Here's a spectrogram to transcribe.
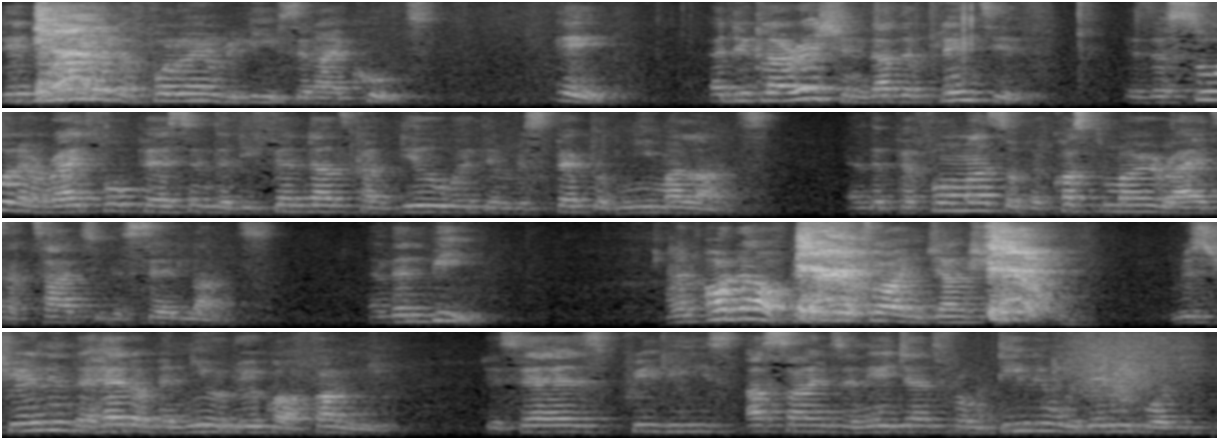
they demanded the following reliefs, and I quote, A. A declaration that the plaintiff is the sole and rightful person the defendants can deal with in respect of Nima lands and the performance of the customary rights attached to the said lands. And then B, an order of perpetual injunction restraining the head of the Nii Odoi Kwao family, He says, privies, assigns, and agents from dealing with anybody,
